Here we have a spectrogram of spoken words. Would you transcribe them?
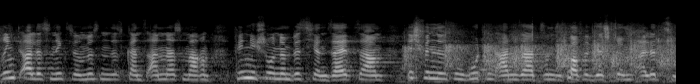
bringt alles nichts, wir müssen das ganz anders machen. Das finde ich schon ein bisschen seltsam. Ich finde es einen guten Ansatz, und ich hoffe, wir stimmen alle zu.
